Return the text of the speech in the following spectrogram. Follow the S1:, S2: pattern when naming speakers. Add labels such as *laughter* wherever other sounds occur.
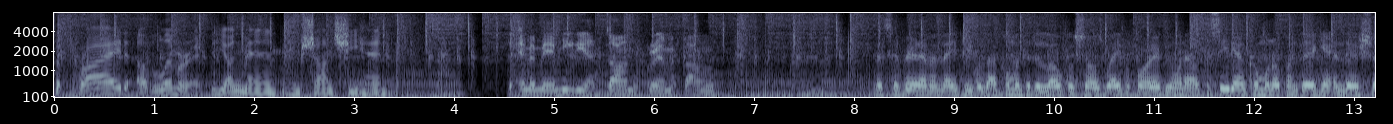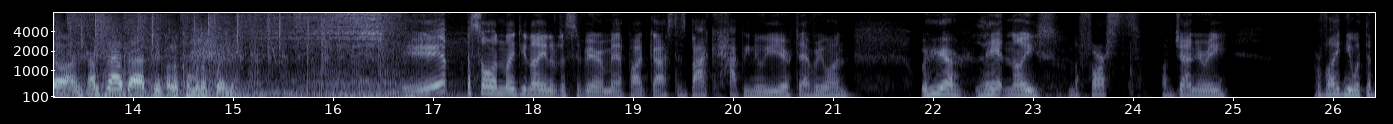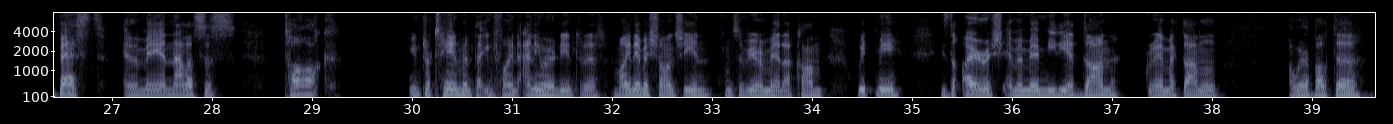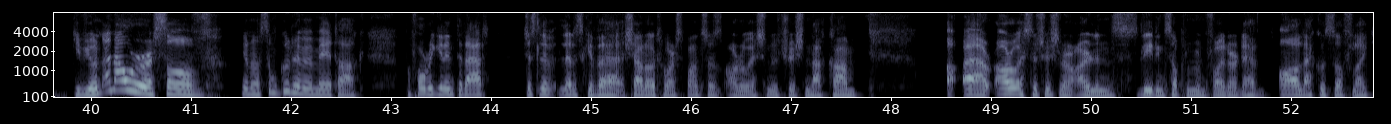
S1: the pride of Limerick, a young man named Sean Sheehan.
S2: The MMA media, Don Graham McDonald.
S3: The severe MMA people that are coming to the local shows way before everyone else. To see them coming up and they're getting their shot, and I'm proud that people are coming up with
S2: me. Yep, episode 99 of the Severe MMA podcast is back. Happy New Year to everyone. We're here late night on the 1st of January, providing you with the best MMA analysis, talk, entertainment that you'll find anywhere on the internet. My name is Sean Sheehan from SevereMMA.com. With me is the Irish MMA media Don Graham McDonald, and we're about to give you an, an hour or so of you know some good MMA talk. Before we get into that, just let, let us give a shout out to our sponsors, ROSNutrition.com. Uh, uh ROS Nutrition are Ireland's leading supplement provider. They have all that good stuff like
